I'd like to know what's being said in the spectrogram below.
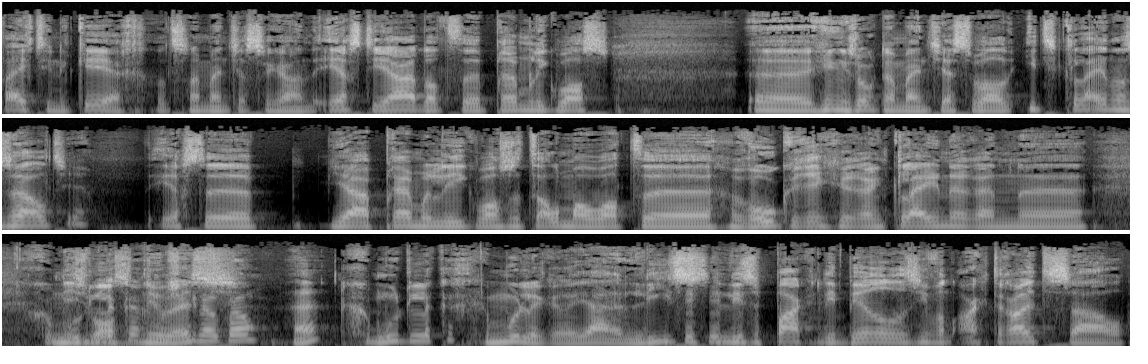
Vijftiende keer dat ze naar Manchester gaan. Het eerste jaar dat de Premier League was, eh, gingen ze ook naar Manchester. Wel een iets kleiner zaaltje. Het eerste jaar Premier League was het allemaal wat eh, rokeriger en kleiner. En eh, niet zoals het nu is. ook wel. Gemoedelijker. Gemoedelijker. Ja, Leeds, Leeds pakken die beelden zien van achteruit de zaal.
